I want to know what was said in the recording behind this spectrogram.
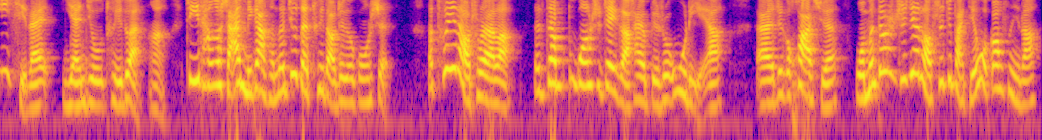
一起来研究推断啊。这一堂课啥也没干，可能就在推导这个公式。啊，推导出来了。那咱不光是这个，还有比如说物理啊，哎，这个化学，我们都是直接老师就把结果告诉你了，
